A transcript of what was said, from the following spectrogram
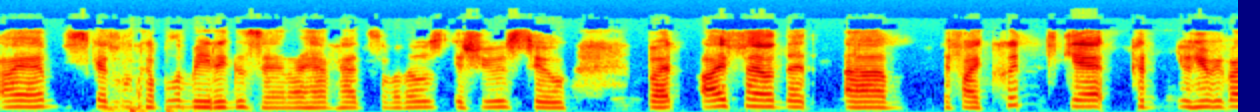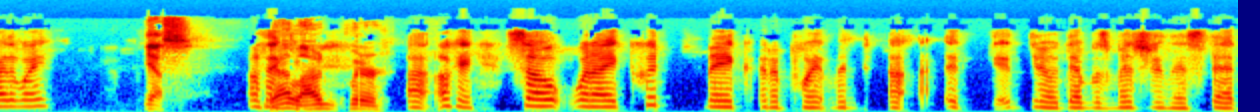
I am scheduled a couple of meetings, and I have had some of those issues too. But I found that um, if I couldn't get, could you hear me? By the way. Yes. Oh, yeah, you. loud and clear. Uh, okay, so when I could make an appointment. Uh, it, it, you know, Deb was mentioning this that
